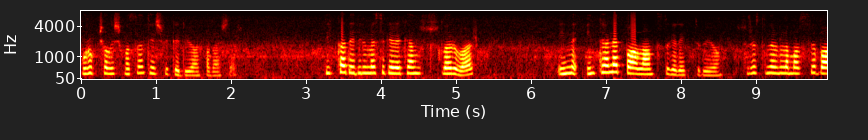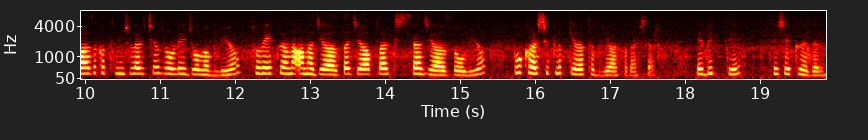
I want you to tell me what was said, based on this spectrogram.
grup çalışmasını teşvik ediyor arkadaşlar. Dikkat edilmesi gereken hususları var. İnternet bağlantısı gerektiriyor. Süre sınırlaması bazı katılımcılar için zorlayıcı olabiliyor. Soru ekranı ana cihazda, cevaplar kişisel cihazda oluyor. Bu karışıklık yaratabiliyor arkadaşlar. Ve bitti. Teşekkür ederim.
